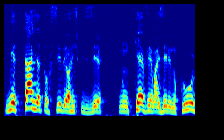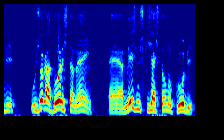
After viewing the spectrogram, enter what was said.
Metade da torcida, eu arrisco dizer, não quer ver mais ele no clube. Os jogadores também, é, mesmo os que já estão no clube,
